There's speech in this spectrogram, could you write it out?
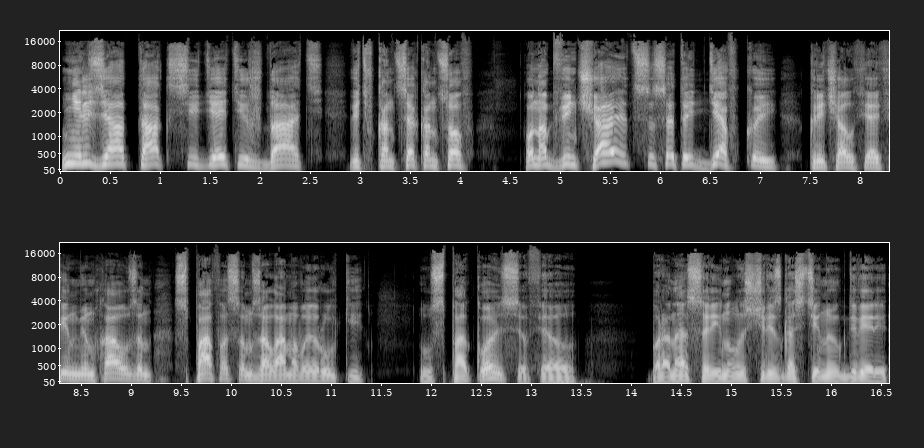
Нельзя так сидеть и ждать, ведь в конце концов он обвенчается с этой девкой, — кричал Феофин Мюнхгаузен с пафосом заламывая руки. — Успокойся, Фео. Баронесса ринулась через гостиную к двери.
